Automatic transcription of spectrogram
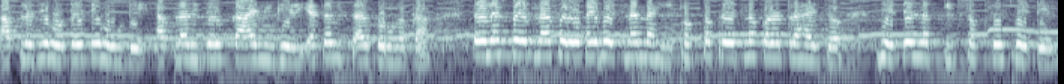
आपलं जे होतंय ते होऊ दे. आपला रिझल्ट काय निघेल याचा विचार करू नका. पहिल्याच प्रयत्नात सर्व काही भेटणार नाही. फक्त प्रयत्न करत राहायचं. भेटेल नक्कीच. सक्सेस भेटेल.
